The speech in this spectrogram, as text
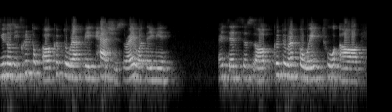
You know the crypto, uh, cryptographic hashes, right? What they mean. Right? That's just a cryptographic way to uh,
